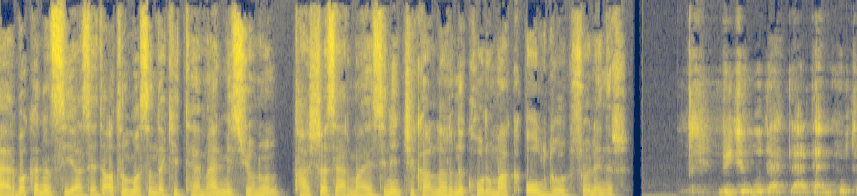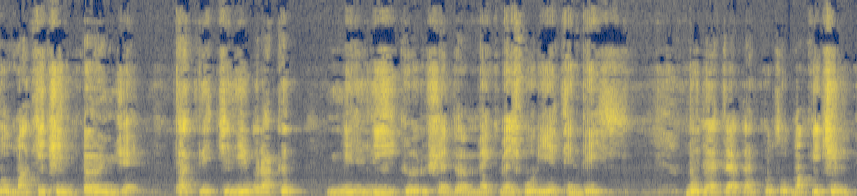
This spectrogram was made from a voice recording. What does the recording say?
Erbakan'ın siyasete atılmasındaki temel misyonun taşra sermayesinin çıkarlarını korumak olduğu söylenir. Bütün bu dertlerden kurtulmak için önce taklitçiliği bırakıp milli görüşe dönmek mecburiyetindeyiz. Bu dertlerden kurtulmak için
